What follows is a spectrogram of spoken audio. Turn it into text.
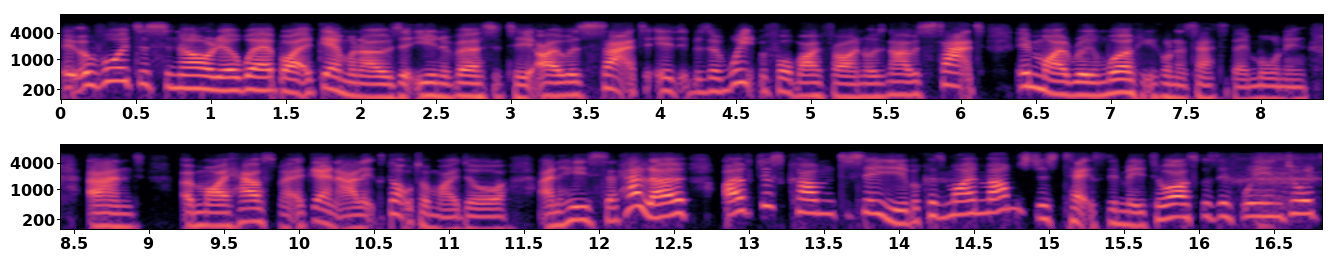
It avoids a scenario whereby again when I was at university, I was sat it, it was a week before my finals and I was sat in my room working on a Saturday morning and and my housemate. Again alex knocked on my door and he said hello i've just come to see you because my mum's just texted me to ask us if we enjoyed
